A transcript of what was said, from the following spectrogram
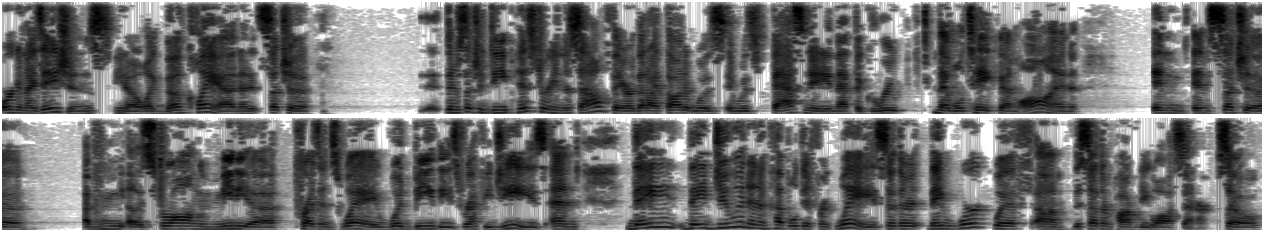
organizations, you know, like the Klan, and it's such a there's such a deep history in the South there that I thought it was it was fascinating that the group that will take them on in in such a a, a strong media presence way would be these refugees and they they do it in a couple different ways. So they they work with um, the Southern Poverty Law Center. So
